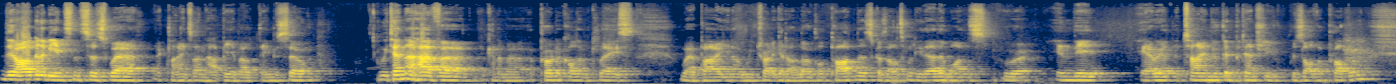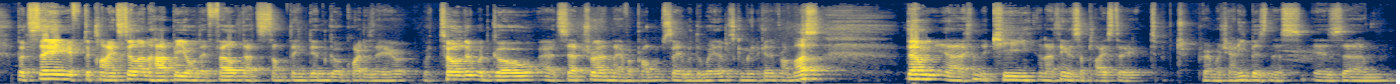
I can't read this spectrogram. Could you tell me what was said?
there are going to be instances where a client's unhappy about things, so we tend to have a kind of a, a protocol in place whereby you know we try to get our local partners because ultimately they're the ones who are in the area at the time who could potentially resolve a problem. But say if the client's still unhappy or they felt that something didn't go quite as they were told it would go, etc., and they have a problem, say, with the way that was communicated from us, then yeah, I think the key, and I think this applies to, to, to pretty much any business, is um,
